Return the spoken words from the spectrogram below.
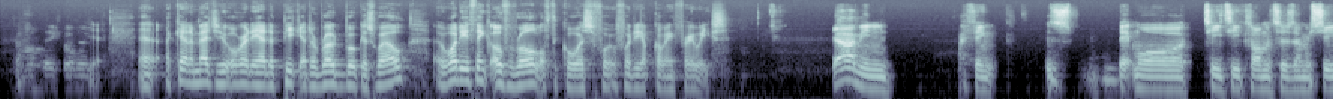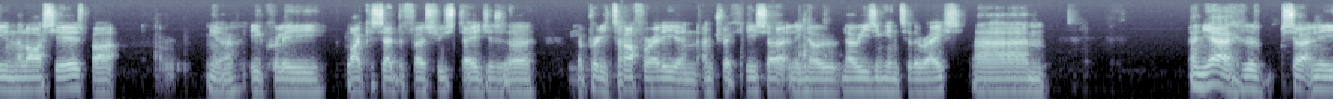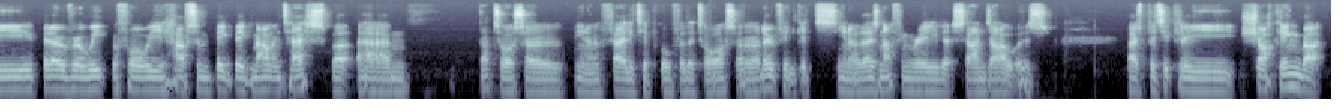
Yeah. Uh, I can imagine you already had a peek at the road book as well. Uh, what do you think overall of the course for, for the upcoming three weeks? Yeah, I mean, I think there's a bit more TT kilometers than we've seen in the last years, but you know, equally, like I said, the first few stages are, are pretty tough already and, and tricky. Certainly, no no easing into the race. Um, and yeah, it was certainly a bit over a week before we have some big, big mountain tests, but um, that's also you know fairly typical for the tour. So I don't think it's you know there's nothing really that stands out as as particularly shocking, but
